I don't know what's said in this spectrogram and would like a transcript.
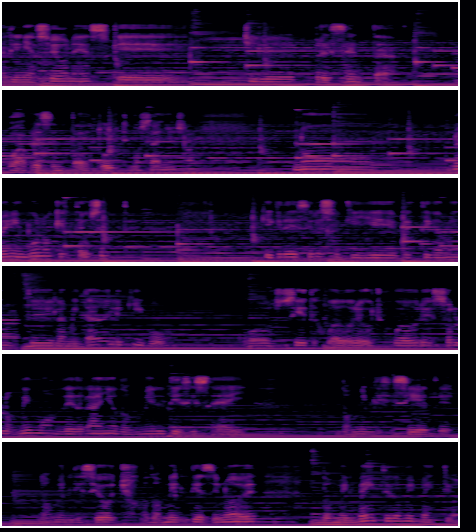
alineaciones que Chile presenta o ha presentado estos últimos años, no, no hay ninguno que esté ausente. ¿Qué quiere decir eso? Que prácticamente la mitad del equipo o 7 jugadores, 8 jugadores son los mismos desde el año 2016, 2017, 2018, 2019, 2020 y 2021.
